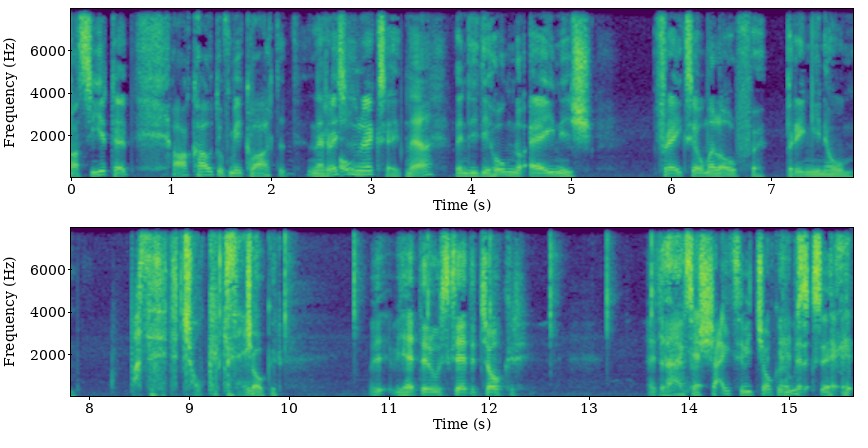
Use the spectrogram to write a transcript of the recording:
passiert hat, angehalten, auf mich gewartet. Und er weißt du, was Oh. er mir gesagt? Ja. Wenn die die Hund noch ein ist, frei gesehen rumlaufen, bring ihn um. Was, das hat der Jogger gesagt? Jogger. Wie, wie hat er ausgesehen, der Jogger? Ja, so scheiße wie Jogger er- ausgesehen.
